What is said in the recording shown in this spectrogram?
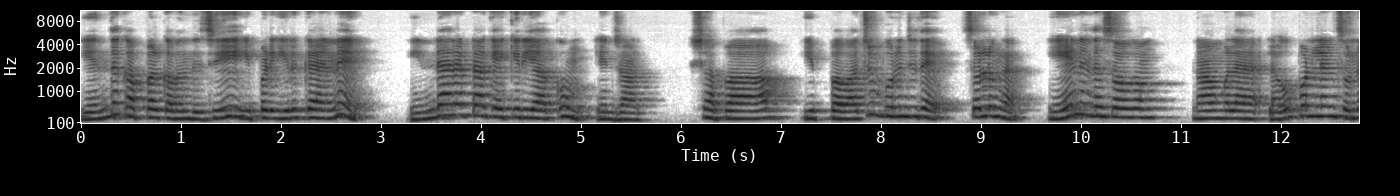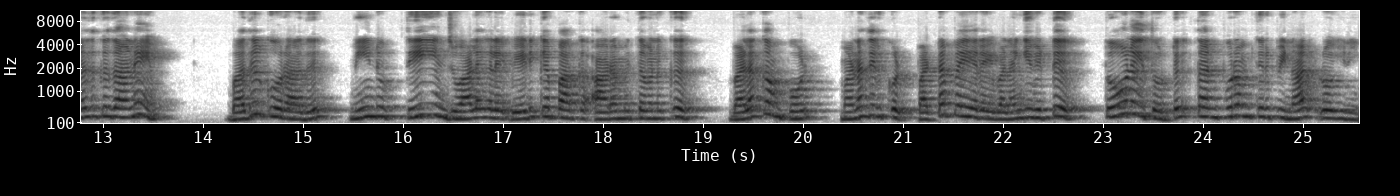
எந்த கப்பல் கவர்ந்துச்சு இப்படி இருக்கன்னு இன்டைரக்டா கேட்கிறியாக்கும் என்றான். ஷப்பா இப்பவாச்சும் புரிஞ்சுதே சொல்லுங்க ஏன் இந்த சோகம்? நான் உங்களை லவ் பண்ணலன்னு சொன்னதுக்கு தானே? பதில் கூறாது மீண்டும் தீயின் ஜுவாலைகளை வேடிக்கை பார்க்க ஆரம்பித்தவனுக்கு வழக்கம் போல் மனதிற்குள் பட்டப்பெயரை வழங்கிவிட்டு தோலை தொட்டு தன் புறம் திருப்பினாள் Rohini.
